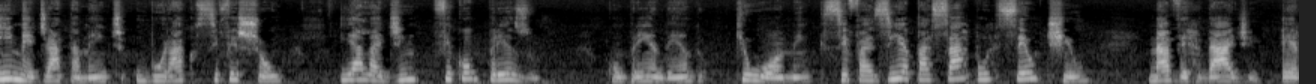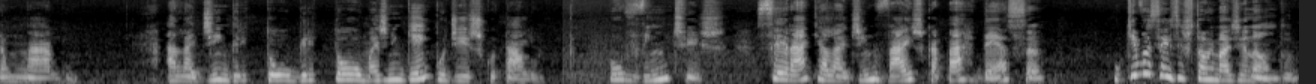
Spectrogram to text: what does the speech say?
Imediatamente o buraco se fechou e Aladim ficou preso, compreendendo que o homem que se fazia passar por seu tio, na verdade, era um mago. Aladim gritou, gritou, mas ninguém podia escutá-lo. Ouvintes, será que Aladim vai escapar dessa? O que vocês estão imaginando?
